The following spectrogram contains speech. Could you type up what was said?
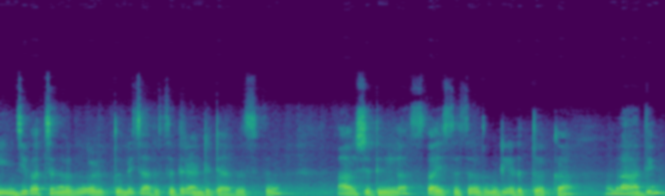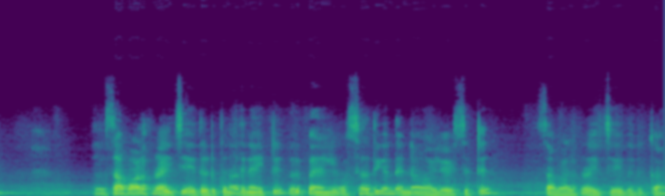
ഇഞ്ചി പച്ചമുളക് വെളുത്തുള്ളി ചതച്ചത് രണ്ട് ടേബിൾ സ്പൂൺ ആവശ്യത്തിനുള്ള സ്പൈസസ് അതും കൂടി എടുത്ത് വെക്കുക. നമ്മൾ ആദ്യം സവാള ഫ്രൈ ചെയ്തെടുക്കണം. അതിനായിട്ട് ഒരു പാനിൽ കുറച്ചധികം തന്നെ ഓയിൽ ഒഴിച്ചിട്ട് സവാള ഫ്രൈ ചെയ്തെടുക്കാം.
